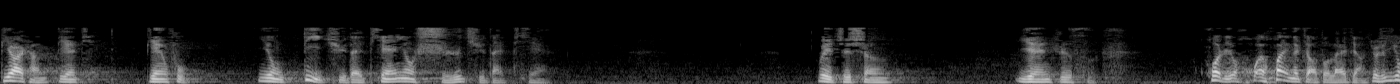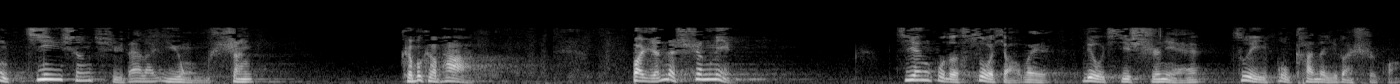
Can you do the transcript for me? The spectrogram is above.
第二场颠颠覆，用地取代天，用时取代天，未知生，焉知死？或者换换一个角度来讲，就是用今生取代了永生。可不可怕？把人的生命坚固的缩小为六七十年最不堪的一段时光。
